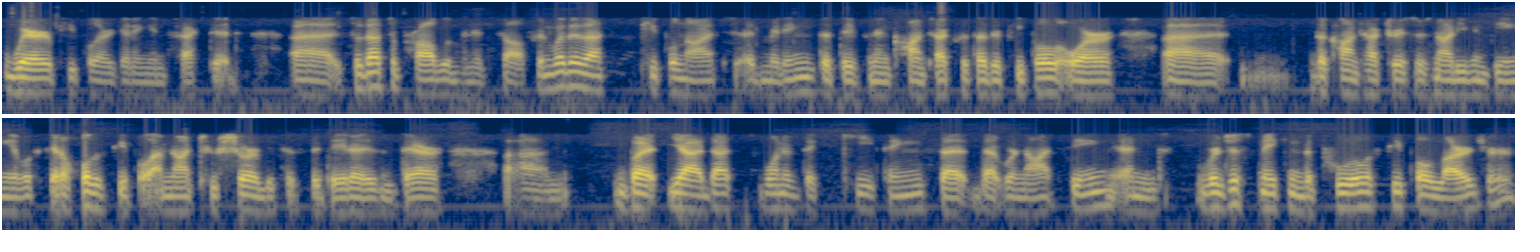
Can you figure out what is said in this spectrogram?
where people are getting infected. Uh, so that's a problem in itself, and whether that's people not admitting that they've been in contact with other people or uh, the contact tracers not even being able to get a hold of people. I'm not too sure because the data isn't there. Um, but yeah, that's one of the key things that, that we're not seeing. And we're just making the pool of people larger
